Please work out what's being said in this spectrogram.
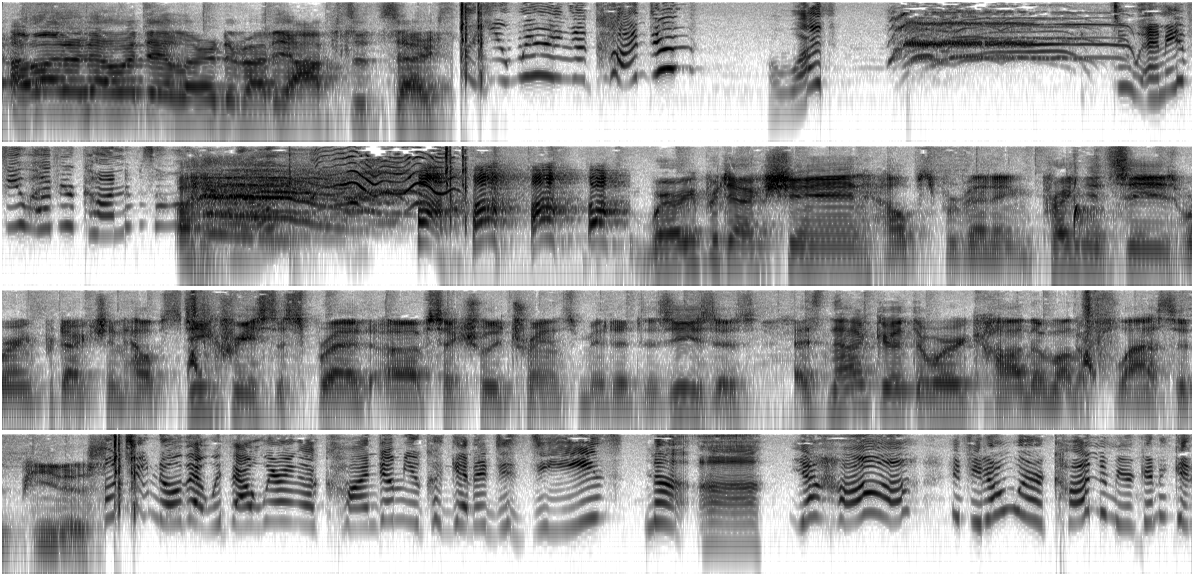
I want to know what they learned about the opposite sex. A what? Do any of you have your condoms on? Wearing protection helps preventing pregnancies. Wearing protection helps decrease the spread of sexually transmitted diseases. It's not good to wear a condom on a flaccid penis. Did you know that without wearing a condom you could get a disease? Nuh-uh. Yeah-huh. If you don't wear a condom, you're gonna get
